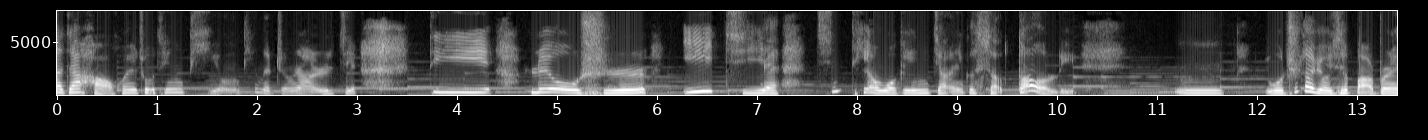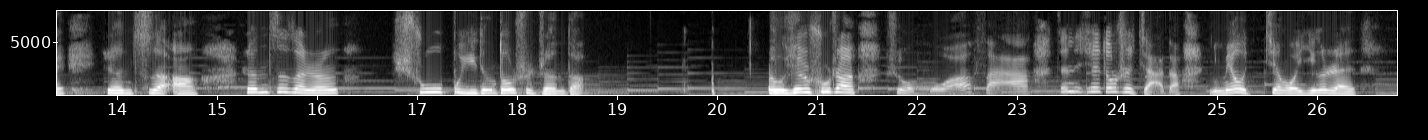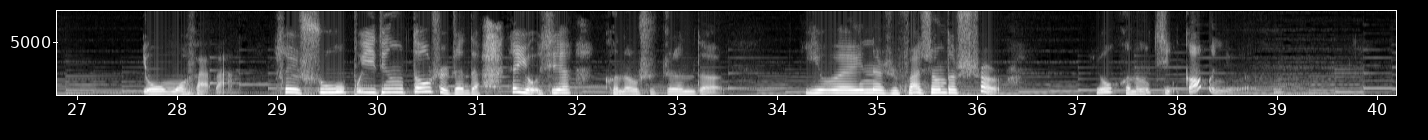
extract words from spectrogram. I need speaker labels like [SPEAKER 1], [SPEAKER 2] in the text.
[SPEAKER 1] 大家好，欢迎收听婷婷的成长日记第六十一期。今天我给你讲一个小道理。嗯，我知道有些宝贝认字啊，认字的人书不一定都是真的，有些书上是有魔法，但那些都是假的。你没有见过一个人有魔法吧？所以书不一定都是真的，但有些可能是真的，因为那是发生的事儿，有可能警告你们。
